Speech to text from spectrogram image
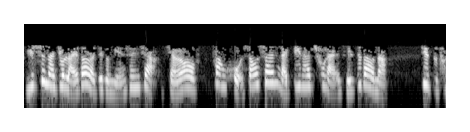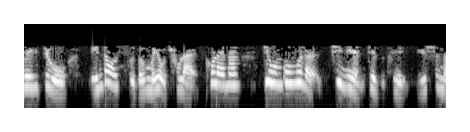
于是呢，就来到了这个绵山下，想要放火烧山来逼他出来。谁知道呢？介子推就临到死都没有出来。后来呢，晋文公为了纪念介子推，于是呢，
